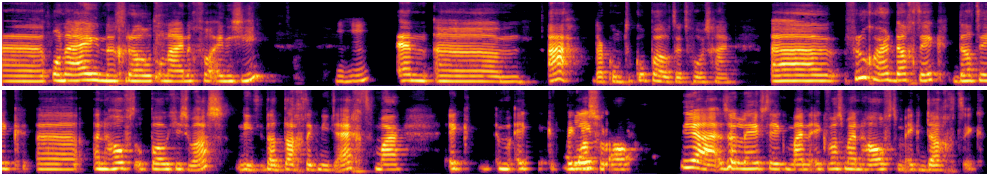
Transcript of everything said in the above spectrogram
uh, oneindig groot, oneindig veel energie. Mm -hmm. En, uh, ah, daar komt de koppoot tevoorschijn. Uh, vroeger dacht ik dat ik een hoofd op pootjes was. Niet, dat dacht ik niet echt, maar ik, ik, ik was vooral... Ja, zo leefde ik. Mijn, ik was mijn hoofd, ik dacht, ik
